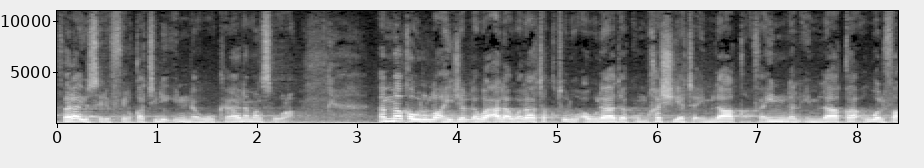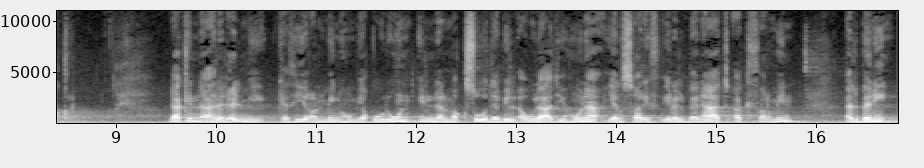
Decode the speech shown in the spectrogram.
فلا يسرف في القتل إنه كان منصورا. أما قول الله جل وعلا ولا تقتلوا أولادكم خشية إملاق فإن الإملاق هو الفقر. لكن أهل العلم كثيرا منهم يقولون إن المقصود بالأولاد هنا ينصرف إلى البنات أكثر من البنين.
